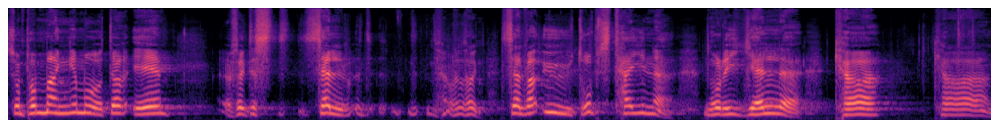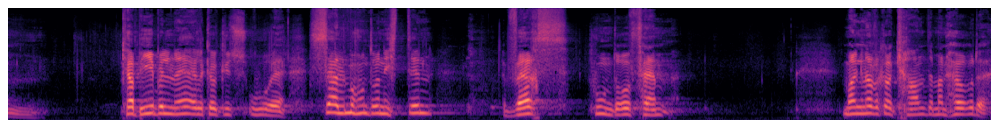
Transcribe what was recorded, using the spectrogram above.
som på mange måter er selve, selve utropstegnet når det gjelder hva, hva, hva Bibelen er, eller hva Guds ord er. Salme 119, vers 105. Mange av dere kan det, men hør det.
